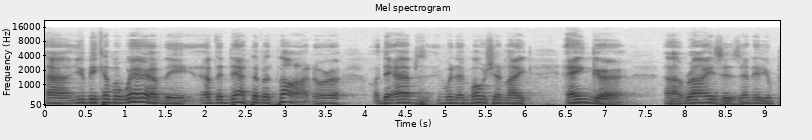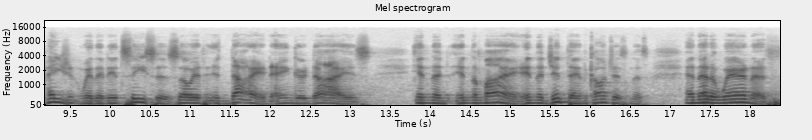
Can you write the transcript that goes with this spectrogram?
uh, you become aware of the of the death of a thought or, or the abs- when emotion like anger uh, rises and if you're patient with it, it ceases. So it, it died. Anger dies in the in the mind, in the citta, in consciousness, and that awareness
